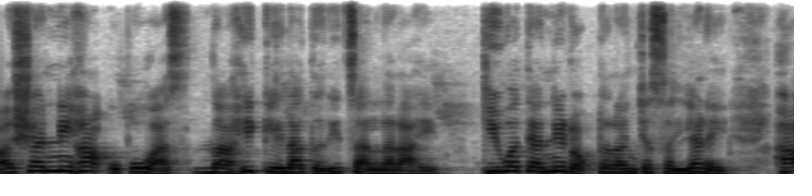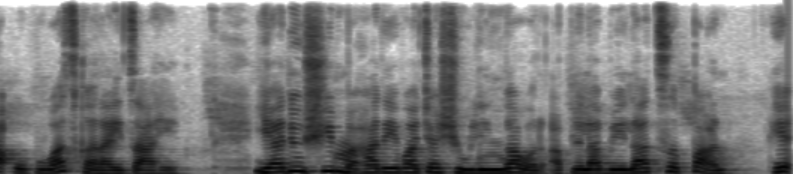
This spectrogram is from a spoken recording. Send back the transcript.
अशांनी हा उपवास नाही केला तरी चालणार आहे किंवा त्यांनी डॉक्टरांच्या सल्ल्याने हा उपवास करायचा आहे. या दिवशी महादेवाच्या शिवलिंगावर आपल्याला बेलाचं पान हे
